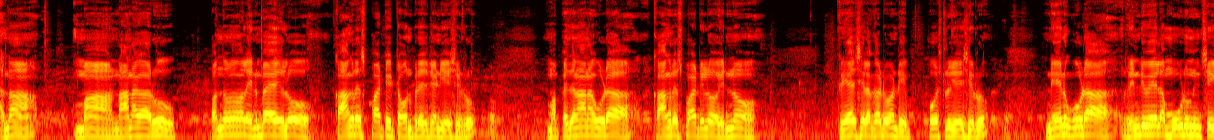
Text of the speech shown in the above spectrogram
అన్న మా నాన్నగారు పంతొమ్మిది వందల ఎనభై ఐదులో కాంగ్రెస్ పార్టీ టౌన్ ప్రెసిడెంట్ చేసిండ్రు. మా పెదనాన్న కూడా కాంగ్రెస్ పార్టీలో ఎన్నో క్రియాశీలకటువంటి పోస్టులు చేసిర్రు నేను కూడా రెండు వేల మూడు నుంచి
